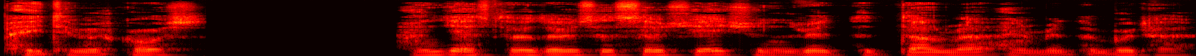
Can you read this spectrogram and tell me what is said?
paid him, of course. And yes, there were those associations with the Dharma and with the Buddha.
